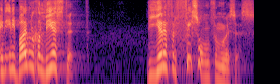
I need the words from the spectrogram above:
En in die Bybel gaan lees dit. Die Here vervies hom vir Moses.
